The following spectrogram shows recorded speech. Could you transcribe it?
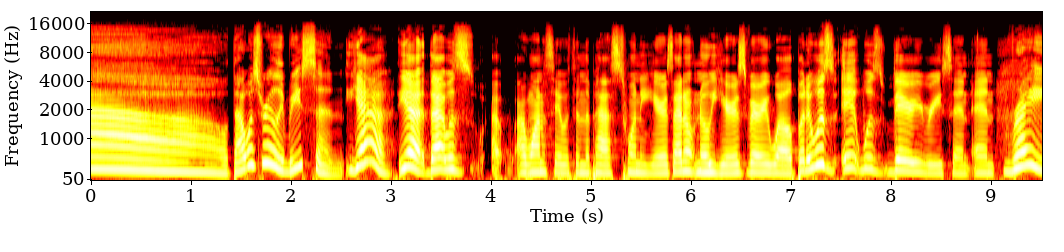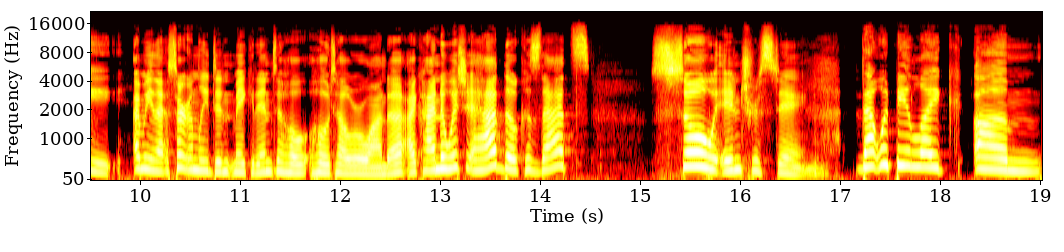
wow, that was really recent. Yeah, yeah, that was I, I want to say within the past 20 years. I don't know years very well, but it was it was very recent and Right. I mean, that certainly didn't make it into Ho- Hotel Rwanda. I kind of wish it had though, because that's so interesting. That would be like um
